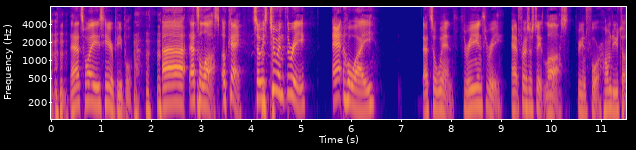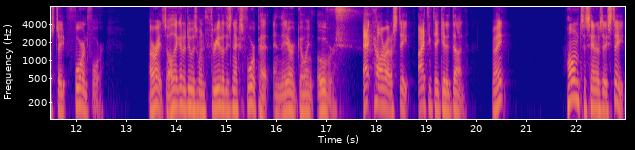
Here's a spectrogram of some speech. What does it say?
That's why he's here, people. Uh, that's a loss. Okay, so he's two and three at Hawaii. That's a win. Three and three at Fresno State. Lost. Three and four. Home to Utah State. Four and four. All right, so all they got to do is win three out of these next four, Pet, and they are going over. At Colorado State, I think they get it done. Right. Home to San Jose State,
